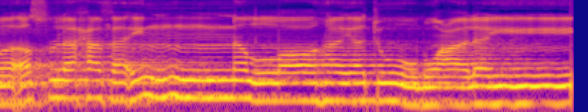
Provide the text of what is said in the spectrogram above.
وأصلح فإن الله يتوب عليه.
